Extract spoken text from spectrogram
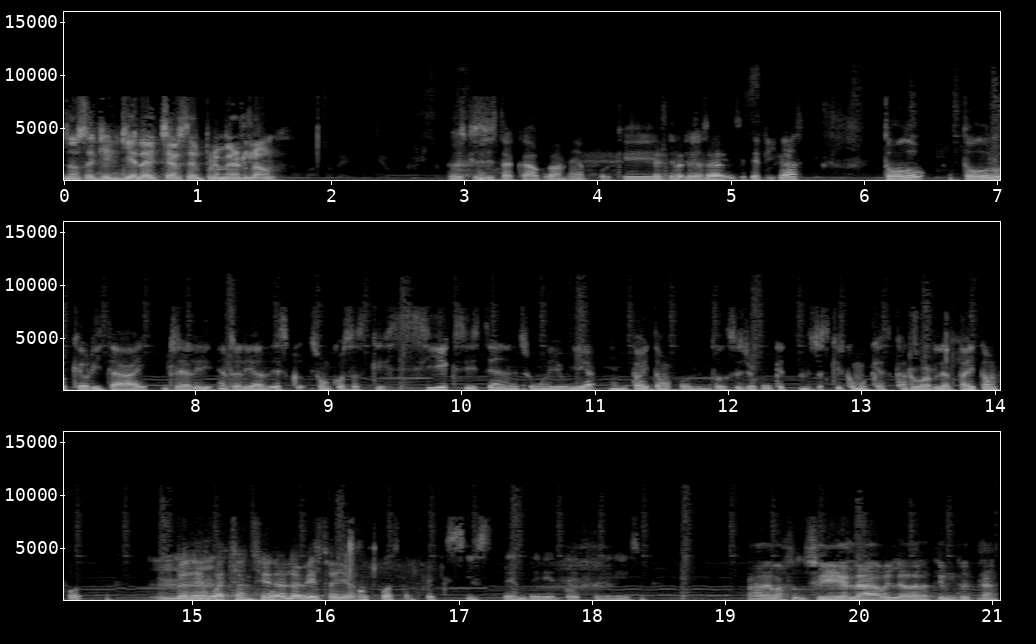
No sé quién mm. quiera echarse el primer round. Es que sí está cabrón, ¿eh? Porque si te fijas, todo, todo lo que ahorita hay, en realidad son cosas que sí existen en su mayoría en Titanfall. Entonces yo creo que tendrás que ir como que a escarbarle a Titanfall. Lo de Watson sí no lo he visto yo. Son cosas que existen de, de, Además, sí, la habilidad de la Team Titan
